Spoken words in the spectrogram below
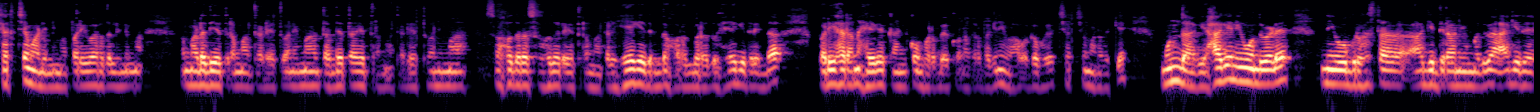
ಚರ್ಚೆ ಮಾಡಿ ನಿಮ್ಮ ಪರಿವಾರದಲ್ಲಿ ನಿಮ್ಮ ಮಡದಿ ಹತ್ರ ಮಾತಾಡಿ ಅಥವಾ ನಿಮ್ಮ ತಂದೆ ತಾಯಿ ಹತ್ರ ಮಾತಾಡಿ ಅಥವಾ ನಿಮ್ಮ ಸಹೋದರ ಸಹೋದರಿ ಹತ್ರ ಮಾತಾಡಿ ಹೇಗೆ ಇದರಿಂದ ಹೊರಗೆ ಬರೋದು ಹೇಗೆ ಇದರಿಂದ ಪರಿಹಾರನ ಹೇಗೆ ಕಂಡ್ಕೊಂಬರ್ಬೇಕು ಅನ್ನೋದ್ರ ಬಗ್ಗೆ ನೀವು ಆವಾಗ ಹೋಗಿ ಚರ್ಚೆ ಮಾಡೋದಕ್ಕೆ ಮುಂದಾಗಿ. ಹಾಗೆ ನೀವು ಒಂದು ವೇಳೆ ನೀವು ಗೃಹಸ್ಥ ಆಗಿದ್ದೀರಾ, ನೀವು ಮದುವೆ ಆಗಿದೆ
